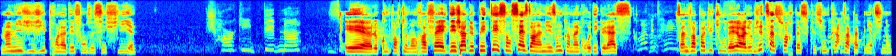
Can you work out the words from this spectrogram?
Mamie Gigi prend la défense de ses filles. Et euh, le comportement de Raphaël, déjà de péter sans cesse dans la maison comme un gros dégueulasse, ça ne va pas du tout. D'ailleurs, elle est obligée de s'asseoir parce que son cœur va pas tenir sinon.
